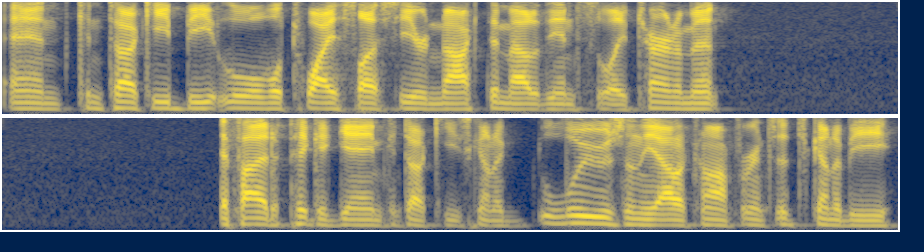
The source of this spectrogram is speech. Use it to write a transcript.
and Kentucky beat Louisville twice last year, knocked them out of the NCAA tournament. If I had to pick a game, Kentucky's going to lose in the out of conference. It's going to be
